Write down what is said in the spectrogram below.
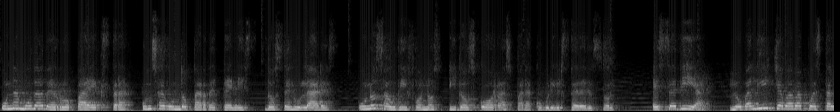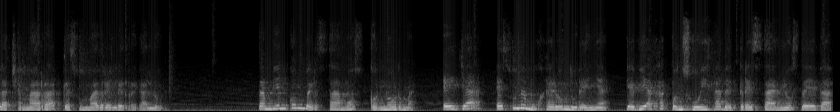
una muda de ropa extra, un segundo par de tenis, dos celulares, unos audífonos y dos gorras para cubrirse del sol. Ese día, Lobalí llevaba puesta la chamarra que su madre le regaló. También conversamos con Norma. Ella es una mujer hondureña que viaja con su hija de tres años de edad.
